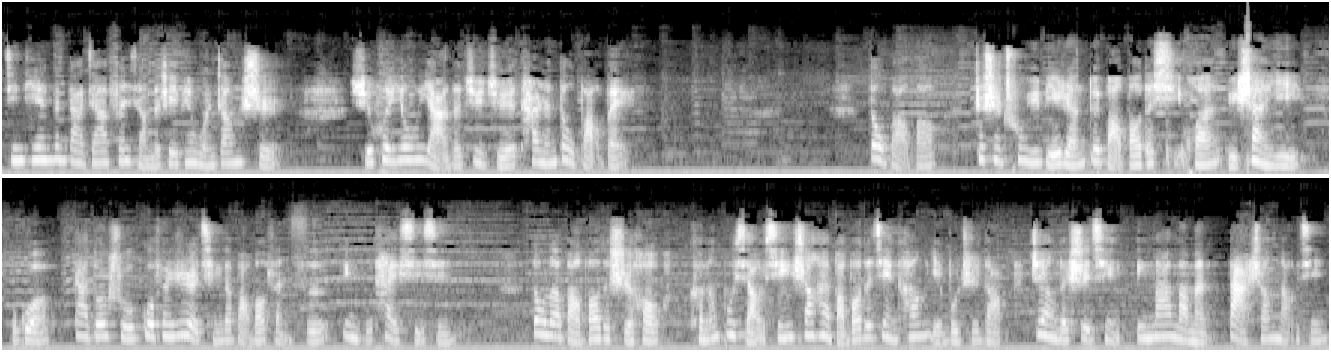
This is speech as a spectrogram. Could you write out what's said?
今天跟大家分享的这篇文章是：学会优雅的拒绝他人逗宝贝。逗宝宝，这是出于别人对宝宝的喜欢与善意。不过，大多数过分热情的宝宝粉丝并不太细心，逗乐宝宝的时候，可能不小心伤害宝宝的健康，也不知道。这样的事情令妈妈们大伤脑筋。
